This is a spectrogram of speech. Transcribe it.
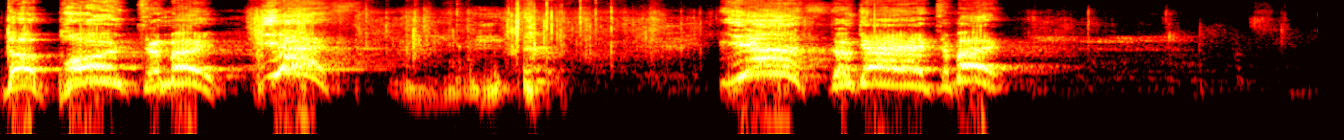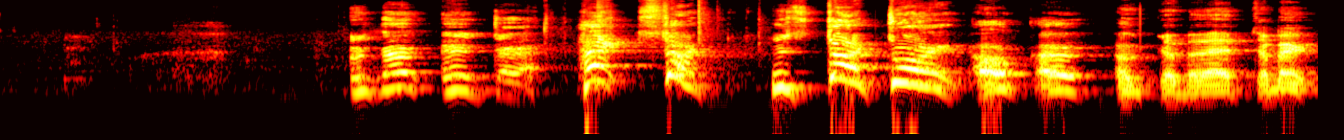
the part to me. Yes. Yes, okay, to me. Hey, start! Start doing! Okay, okay, to me.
